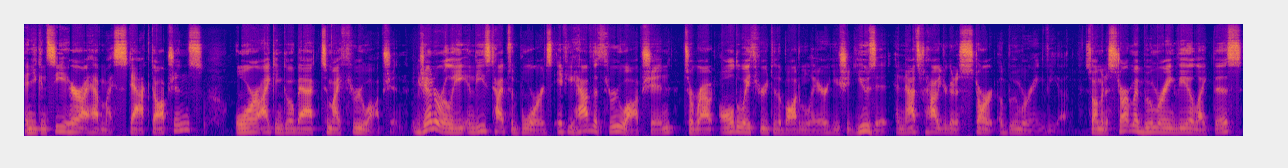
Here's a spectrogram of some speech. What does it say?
And you can see here I have my stacked options, or I can go back to my through option. Generally, in these types of boards, if you have the through option to route all the way through to the bottom layer, you should use it, and that's how you're gonna start a boomerang via. So I'm gonna start my boomerang via like this,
